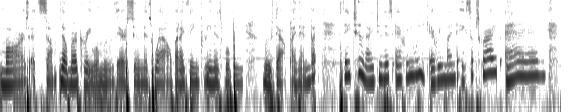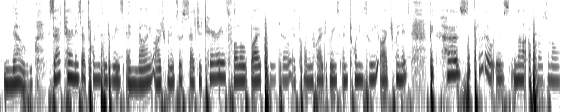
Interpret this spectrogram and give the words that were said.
Mars at some no Mercury will move there soon as well, but I think Venus will be moved out by then. But stay tuned. I do this every week, every Monday. Subscribe and no. Saturn is at 23 degrees and 9 arch minutes of Sagittarius, followed by Pluto at 25 degrees and 23 arch minutes because Pluto is not a personal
